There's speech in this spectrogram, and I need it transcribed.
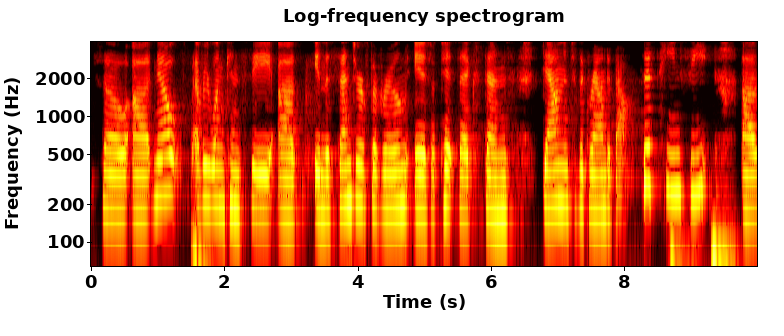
So uh, now everyone can see uh, in the center of the room is a pit that extends down into the ground about 15 feet. Uh,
